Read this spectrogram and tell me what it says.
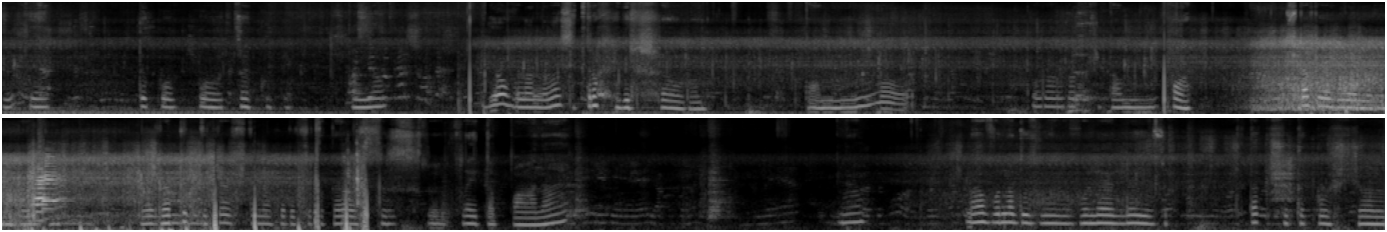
копія. типу. По це. Поняв? Йо, вона наносить трохи більше урон. Там, ну, коротше, там, о, так я говорю. Вже тут що знаходиться така флейта пана. Ну, ну, вона дозволяє. Так що типу, що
